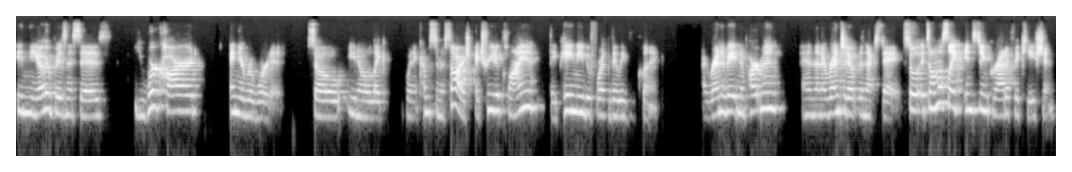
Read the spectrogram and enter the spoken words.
in the other businesses, you work hard and you're rewarded. So, you know, like when it comes to massage, I treat a client, they pay me before they leave the clinic. I renovate an apartment and then I rent it out the next day. So it's almost like instant gratification.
